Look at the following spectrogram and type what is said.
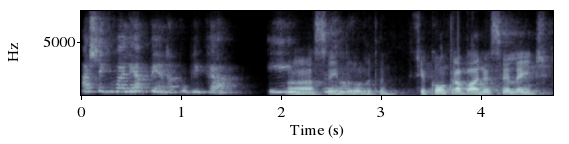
achei que valia a pena publicar. E ah, sem dúvida. Ficou um trabalho excelente.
